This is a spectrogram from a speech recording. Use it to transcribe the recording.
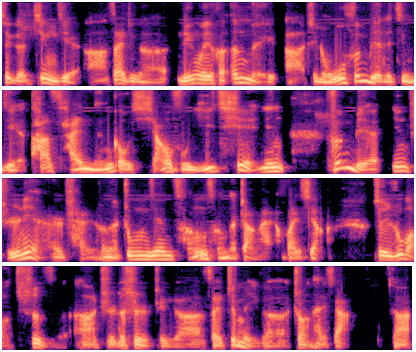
这个境界啊，在这个灵为和恩为啊这种无分别的境界，它才能够降服一切因分别因执念而产生的中间层层的障碍幻象。所以如宝赤子啊，指的是这个在这么一个状态下。啊，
